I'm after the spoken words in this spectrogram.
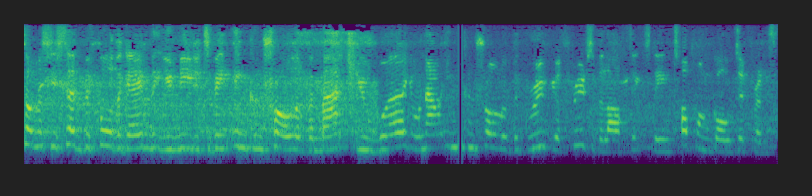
Thomas, you said before the game that you needed to be in control of the match. You were. You're now in control of the group. You're through to the last 16, top on goal difference.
